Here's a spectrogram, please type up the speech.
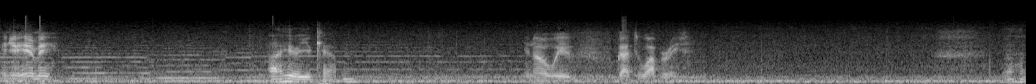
Can you hear me? I hear you, Captain. You know, we've got to operate. Uh-huh.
